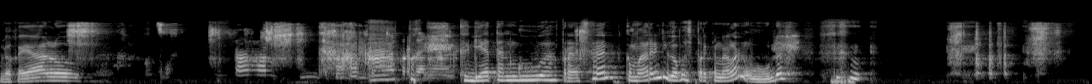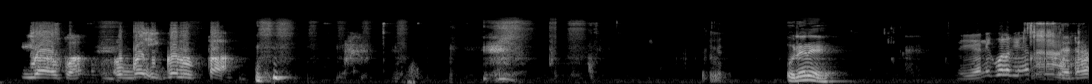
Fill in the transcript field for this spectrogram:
Gak kayak lu. Apa Pertanyaan. kegiatan gua? Perasaan kemarin juga pas perkenalan udah. iya apa oh gue gue lupa Udah nih. Iya nih gue lagi ngetik. udah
